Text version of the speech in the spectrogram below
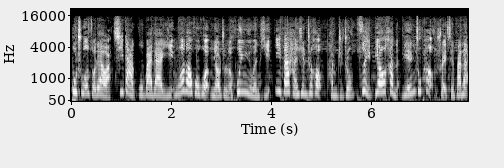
不出我所料啊，七大姑八大姨磨刀霍霍瞄准了婚育问题。一番寒暄之后，他们之中最彪悍的连珠炮率先发难：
